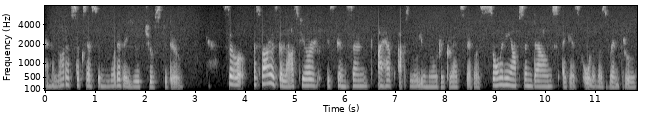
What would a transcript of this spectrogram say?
and a lot of success in whatever you choose to do. So, as far as the last year is concerned, I have absolutely no regrets. There were so many ups and downs. I guess all of us went through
